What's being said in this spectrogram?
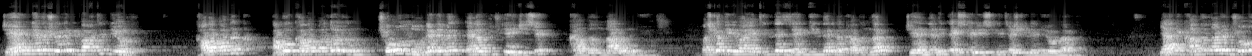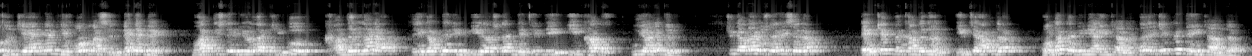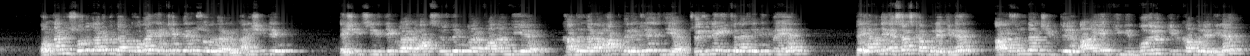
Cehenneme şöyle bir baktım diyor, kalabalık ama o kalabalığın çoğunluğu ne demek? En az üçte ikisi kadınlardı diyor. Başka bir rivayetinde zenginler ve kadınlar cehennemin ekserisini teşkil ediyorlardı. Yani kadınların çoğunun cehennemlik olması ne demek? Muhaddisler diyorlar ki bu kadınlara peygamberin miraçtan getirdiği ikaz, uyarıdır. Çünkü Allah Resulü Aleyhisselam erkek ve kadının imtihanda Onlar da dünya imtihanında, erkekler de imtihanda. Onların soruları mı daha kolay, erkeklerin soruları mı? Hani şimdi eşitsizlik var, haksızlık var falan diye kadınlara hak vereceğiz diye sözüne itiraz edilmeyen, beyanı esas kabul edilen, ağzından çıktığı ayet gibi, buyruk gibi kabul edilen,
